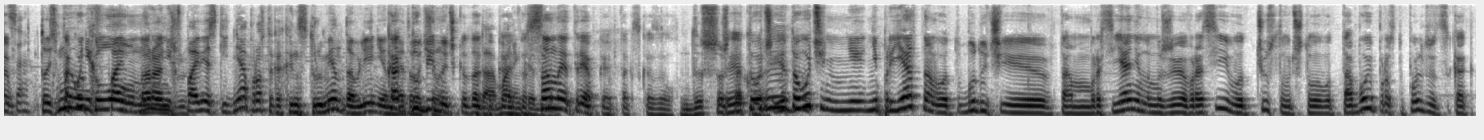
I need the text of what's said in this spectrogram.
разница? То есть мы такой у, них в, клоун пов- мы у них в повестке дня просто как инструмент давления на Как этого дубиночка, да, человека. какая-то. маленькая Санная тряпка, я бы так сказал. Да что ж Это такое? очень, это очень не- неприятно, вот, будучи там россиянином и живя в России, вот чувствовать, что вот тобой просто пользуются как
